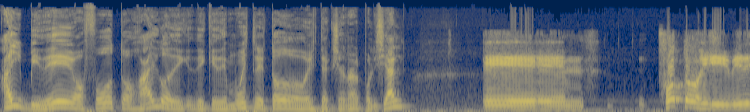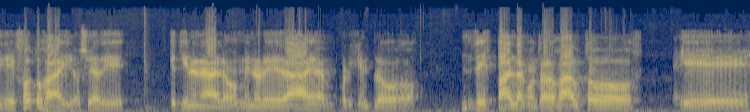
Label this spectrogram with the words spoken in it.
¿Hay videos, fotos, algo de, de que demuestre todo este accionar policial? Eh, fotos y eh, fotos hay, o sea, de que tienen a los menores de edad, eh, por ejemplo, de espalda contra los autos. Eh,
